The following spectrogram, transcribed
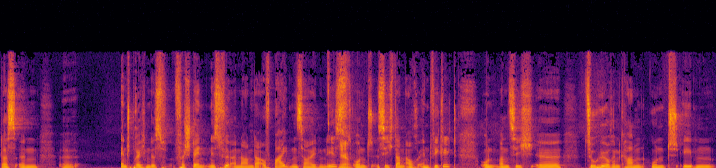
dass ein äh, entsprechendes Verständnis füreinander auf beiden Seiten ist ja. und sich dann auch entwickelt und man sich äh, zuhören kann und eben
